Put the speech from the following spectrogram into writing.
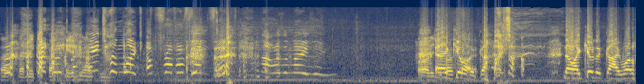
Uh, let me get back in. he done like a proper front flip. That was amazing. Oh, did you And I killed die? the guy. no, I killed the guy. What?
